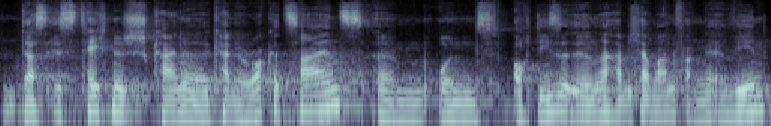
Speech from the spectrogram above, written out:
Das ist technisch keine, keine Rocket Science ähm, und auch diese ne, habe ich am Anfang erwähnt.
